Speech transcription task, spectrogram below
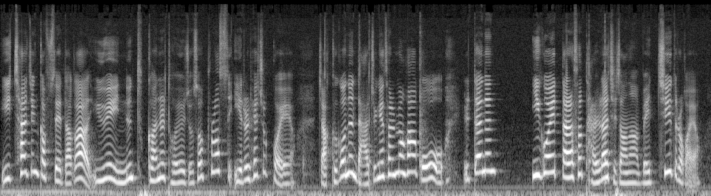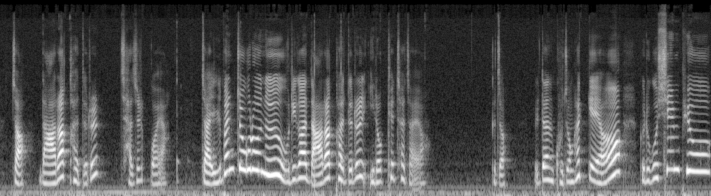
이 찾은 값에다가 위에 있는 두 칸을 더해줘서 플러스 1을 해줄 거예요. 자, 그거는 나중에 설명하고 일단은 이거에 따라서 달라지잖아. 매치 들어가요. 자, 나라 카드를 찾을 거야. 자, 일반적으로는 우리가 나라 카드를 이렇게 찾아요. 그죠? 일단 고정할게요. 그리고 쉼표.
